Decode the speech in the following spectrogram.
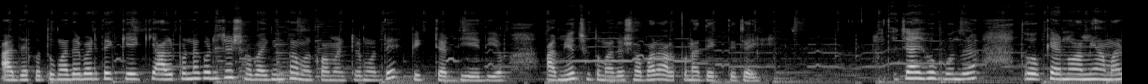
আর দেখো, তোমাদের বাড়িতে কে কী আলপনা করেছে সবাই কিন্তু আমার কমেন্টের মধ্যে পিকচার দিয়ে দিও। আমিও তোমাদের সবার আলপনা দেখতে চাই। যাই হোক বন্ধুরা তো কেন আমি আমার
